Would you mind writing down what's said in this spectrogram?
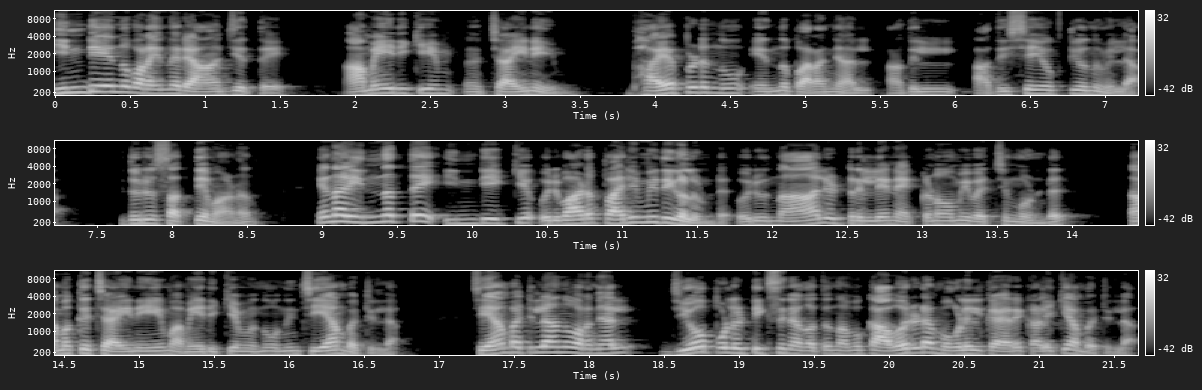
ഇന്ത്യ എന്ന് പറയുന്ന രാജ്യത്തെ അമേരിക്കയും ചൈനയും ഭയപ്പെടുന്നു എന്ന് പറഞ്ഞാൽ അതിൽ അതിശയോക്തിയൊന്നുമില്ല. ഇതൊരു സത്യമാണ്. എന്നാൽ ഇന്നത്തെ ഇന്ത്യയ്ക്ക് ഒരുപാട് പരിമിതികളുണ്ട്. ഒരു നാല് ട്രില്യൺ എക്കണോമി വെച്ചും കൊണ്ട് നമുക്ക് ചൈനയും അമേരിക്കയും ഒന്നും ഒന്നും ചെയ്യാൻ പറ്റില്ല. ചെയ്യാൻ പറ്റില്ല എന്ന് പറഞ്ഞാൽ ജിയോ പൊളിറ്റിക്സിനകത്ത് നമുക്ക് അവരുടെ മുകളിൽ കയറി കളിക്കാൻ പറ്റില്ല.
